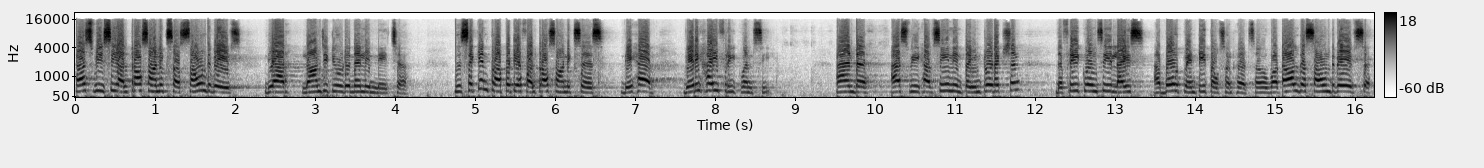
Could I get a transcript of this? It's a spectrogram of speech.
as we see ultrasonics are sound waves they are longitudinal in nature. The second property of ultrasonics is they have very high frequency and uh, as we have seen in the introduction the frequency lies above 20,000 hertz. So what all the sound waves uh,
